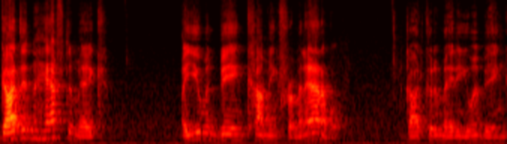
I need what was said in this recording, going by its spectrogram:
God didn't have to make a human being coming from an animal. God could have made a human being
